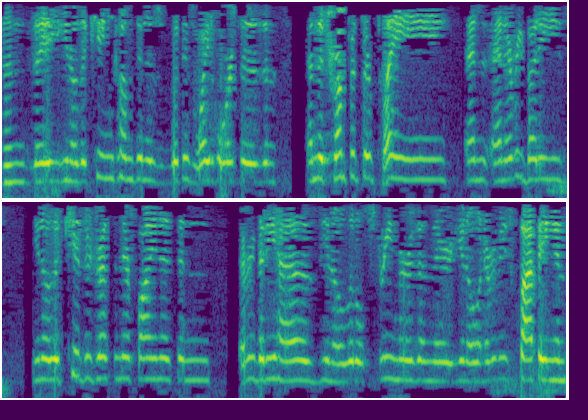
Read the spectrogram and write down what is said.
and they, you know, the king comes in his, with his white horses and, and the trumpets are playing and, and everybody's, you know, the kids are dressed in their finest and everybody has, you know, little streamers and they're, you know, and everybody's clapping and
